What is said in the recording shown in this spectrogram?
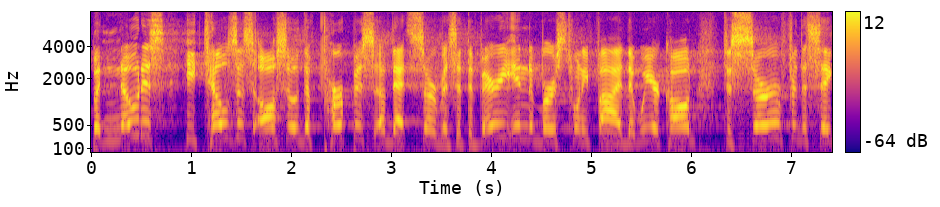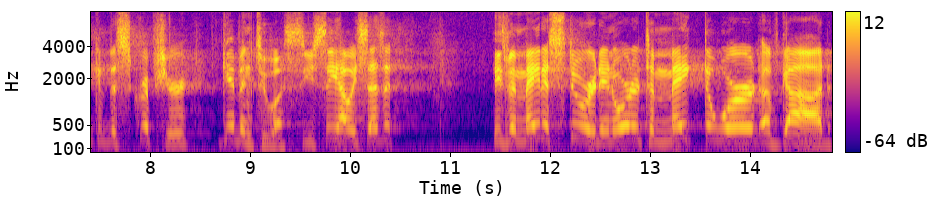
But notice he tells us also the purpose of that service at the very end of verse 25 that we are called to serve for the sake of the scripture given to us. You see how he says it? He's been made a steward in order to make the word of God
